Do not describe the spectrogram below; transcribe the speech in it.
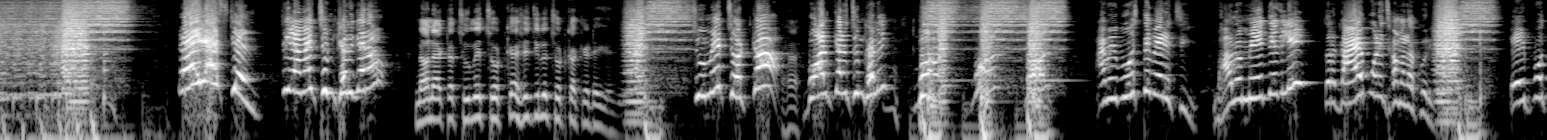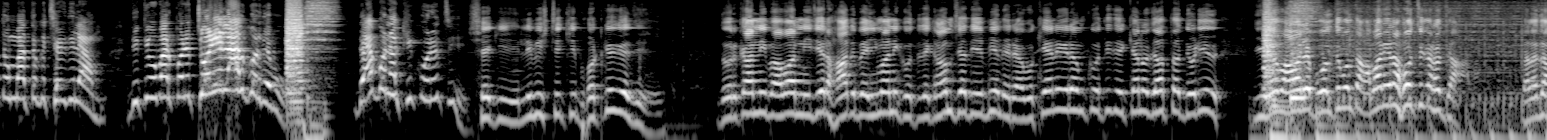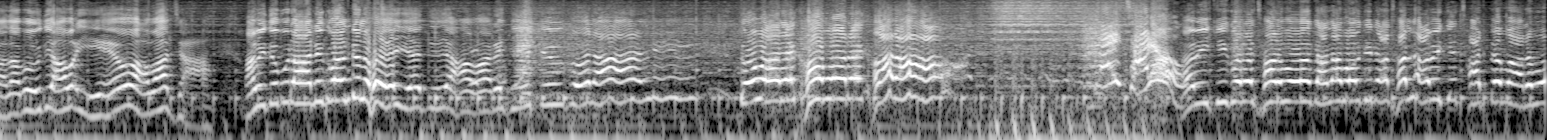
তুই আমার চুম খেলি কেন? না না একটা চুমের চটকা এসেছিল চটকা কেটে গেছে। চুমের চটকা বল কেন চুম খালি। আমি বুঝতে পেরেছি। ভালো মেয়ে দেখলি তোর গায়ে পড়ে ঝামেলা করি এই প্রথমবার তোকে ছেড়ে দিলাম দ্বিতীয়বার করে চড়িয়ে লাল করে দেবো। দেখো না কি করেছি। সে কি লিপস্টিক কি ভটকে গেছে? দরকার নেই বাবা নিজের হাত বেইমানি করতে গামছা দিয়ে বেঁধে রাখব। কেন এরম করতেছে কেন যাত্রা জড়িয়ে ইয়ে বাবারে বলতে বলতে আবার এরম হচ্ছে কেন যা? তাহলে দাদা বৌদি আবার ইয়েও আবার যা। আমি তো পুরো আনকন্ট্রোল হয়ে গেছি আমার কিছু নেই। তোমার খবর খারাপ। আমি কি করে ছাড়বো? দাদা বৌদি না ছাড়লে আমি কি ছাড়তে পারব?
